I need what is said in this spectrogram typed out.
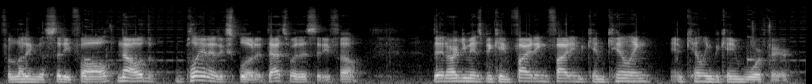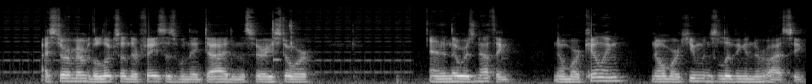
for letting the city fall. No, the planet exploded. That's why the city fell. Then arguments became fighting, fighting became killing, and killing became warfare. I still remember the looks on their faces when they died in this very store. And then there was nothing. No more killing, no more humans living in Niravasi.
